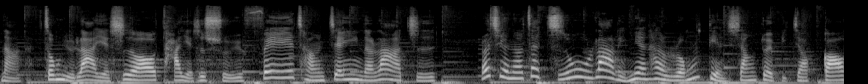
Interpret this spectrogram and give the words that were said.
那棕榈蜡也是哦，它也是属于非常坚硬的蜡质，而且呢，在植物蜡里面，它的熔点相对比较高，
